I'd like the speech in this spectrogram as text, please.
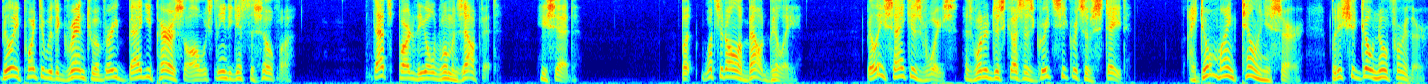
Billy pointed with a grin to a very baggy parasol which leaned against the sofa. That's part of the old woman's outfit, he said. But what's it all about, Billy? Billy sank his voice as one who discusses great secrets of state. I don't mind telling you, sir, but it should go no further.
